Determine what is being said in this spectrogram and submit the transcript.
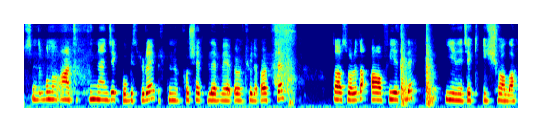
Şimdi bunu artık dinlenecek bu bir süre. Üstünü poşetle ve örtüyle örteceğiz. Daha sonra da afiyetle yenecek inşallah.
